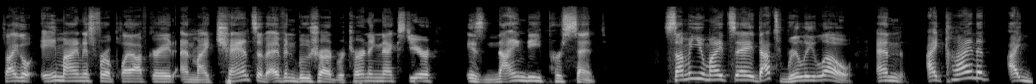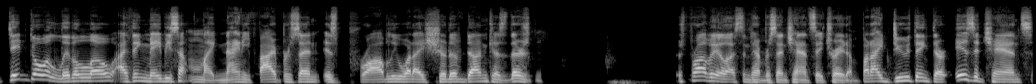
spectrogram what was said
So I go A minus for a playoff grade, and my chance of Evan Bouchard returning next year is 90%. Some of you might say that's really low. And I kind of I did go a little low. I think maybe something like 95% is probably what I should have done because there's there's probably a less than 10% chance they trade him. But I do think there is a chance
